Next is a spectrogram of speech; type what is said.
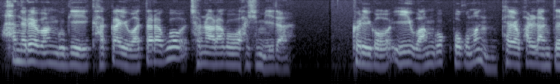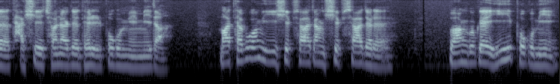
하늘의 왕국이 가까이 왔다라고 전하라고 하십니다. 그리고 이 왕국 복음은 대환란 때 다시 전하게 될 복음입니다. 마태복음 24장 14절에 왕국의 이 복음이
